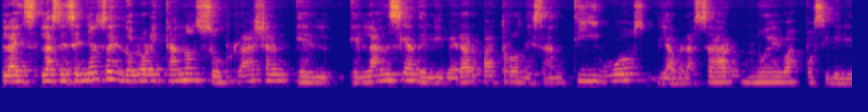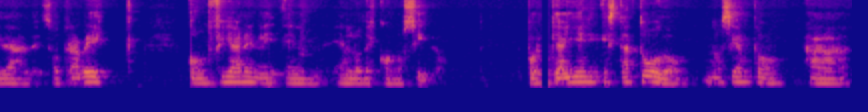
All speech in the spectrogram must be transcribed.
las, enseñanzas de Dolor y Canon subrayan el, ansia de liberar patrones antiguos y abrazar nuevas posibilidades. Otra vez, confiar en, lo desconocido, porque ahí está todo, ¿no es cierto? Ah,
